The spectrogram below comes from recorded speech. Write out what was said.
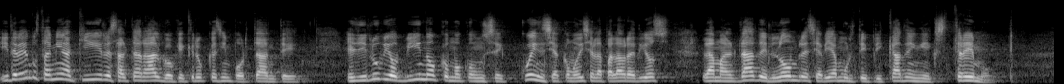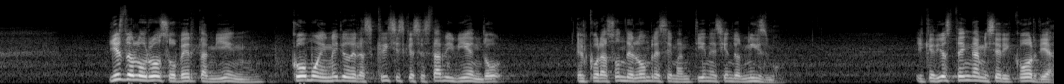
y debemos también aquí resaltar algo que creo que es importante. El diluvio vino como consecuencia, como dice la palabra de Dios, la maldad del hombre se había multiplicado en extremo. Y es doloroso ver también cómo en medio de las crisis que se están viviendo, el corazón del hombre se mantiene siendo el mismo. Y que Dios tenga misericordia,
